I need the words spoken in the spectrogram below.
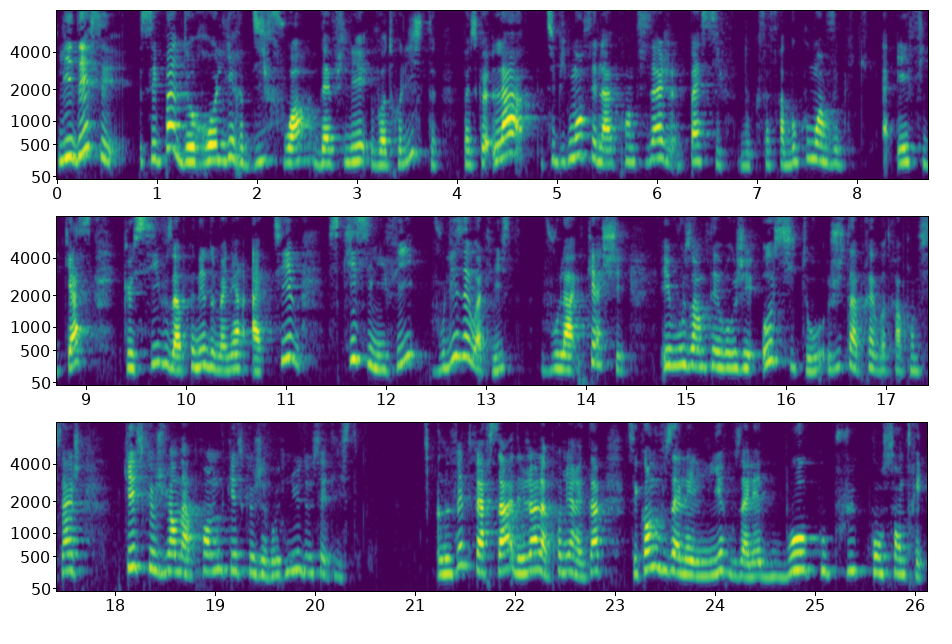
l'idée, c'est, pas de relire dix fois d'affilée votre liste, parce que là, typiquement, c'est de l'apprentissage passif. Donc, ça sera beaucoup moins efficace que si vous apprenez de manière active, ce qui signifie, vous lisez votre liste, vous la cachez et vous interrogez aussitôt, juste après votre apprentissage, qu'est-ce que je viens d'apprendre, qu'est-ce que j'ai retenu de cette liste. Le fait de faire ça, déjà la première étape, c'est quand vous allez lire, vous allez être beaucoup plus concentré.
